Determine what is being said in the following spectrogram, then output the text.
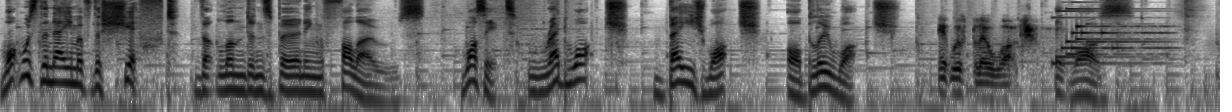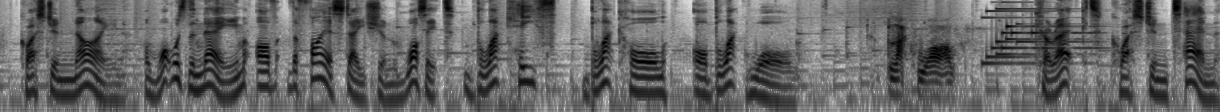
What was the name of the shift that London's Burning follows? Was it Red Watch, Beige Watch, or Blue Watch? It was Blue Watch. It was. Question 9. And what was the name of the fire station? Was it Blackheath, Blackhall, or Blackwall? Blackwall. Correct. Question 10.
